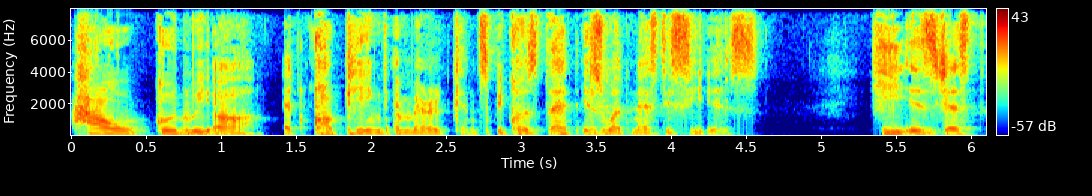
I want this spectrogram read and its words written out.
how good we are at copying Americans because that is what Nasty C is. He is just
